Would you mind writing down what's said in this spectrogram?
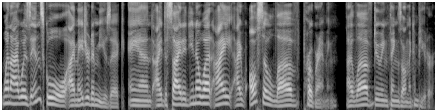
when I was in school, I majored in music and I decided, you know what? I, I also love programming. I love doing things on the computer.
